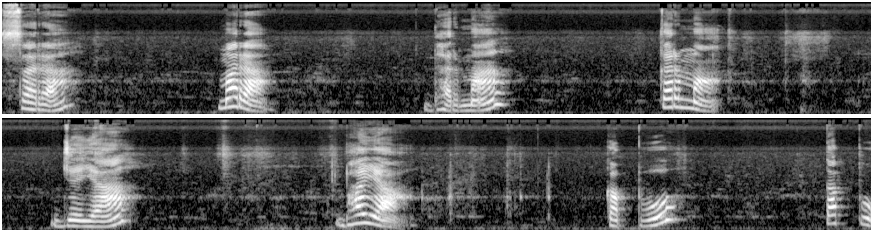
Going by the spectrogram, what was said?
ಸರ ಮರ ಧರ್ಮ ಕರ್ಮ ಜಯ ಭಯ ಕಪ್ಪು ತಪ್ಪು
